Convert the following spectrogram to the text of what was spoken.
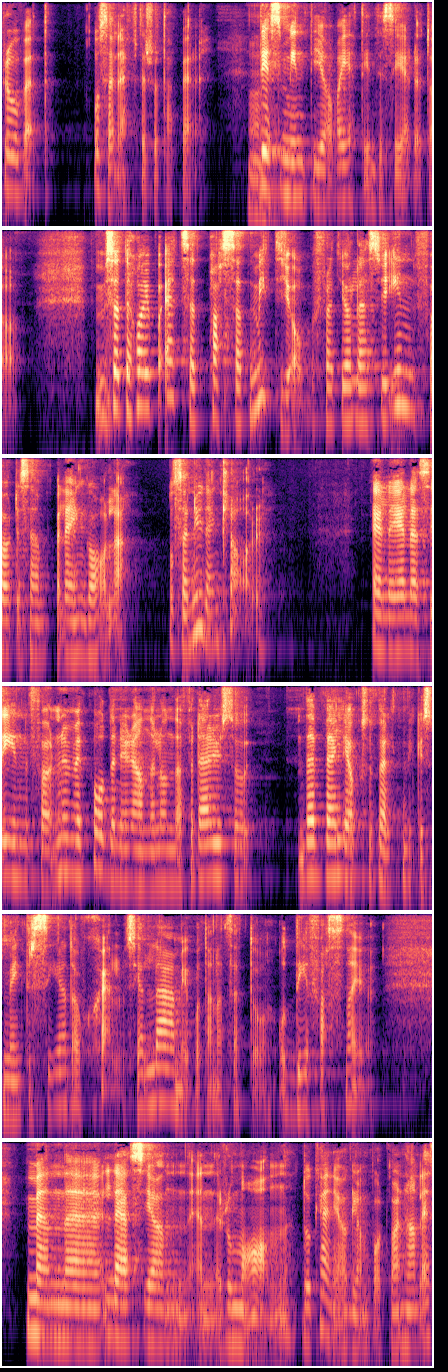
provet. Och sen efter så tappade jag det. Mm. Det som inte jag var jätteintresserad utav. Så att det har ju på ett sätt passat mitt jobb. För att jag läser ju in för till exempel en gala. Och sen är ju den klar. Eller jag läser in för, nu med podden är det annorlunda för där är ju så, där väljer jag också väldigt mycket som jag är intresserad av själv. Så jag lär mig på ett annat sätt då. Och det fastnar ju. Men äh, läser jag en, en, roman, då kan jag glömma bort vad den handlar om.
